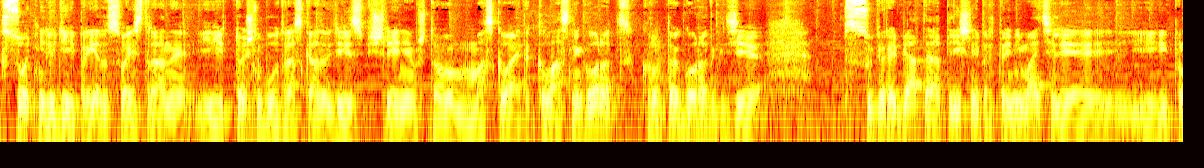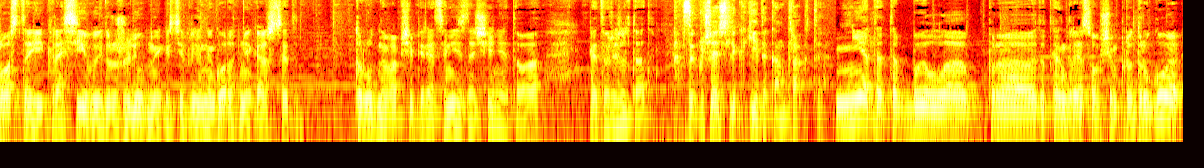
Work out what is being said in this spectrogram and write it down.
сотни людей приедут в свои страны и точно будут рассказывать, делиться впечатлением, что Москва – это классный город, крутой город, где супер ребята, отличные предприниматели и просто и красивый, и дружелюбный, и гостеприимный город, мне кажется, это трудно вообще переоценить значение этого, этого результата. Заключались ли какие-то контракты? Нет, это было про этот конгресс, в общем, про другое.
